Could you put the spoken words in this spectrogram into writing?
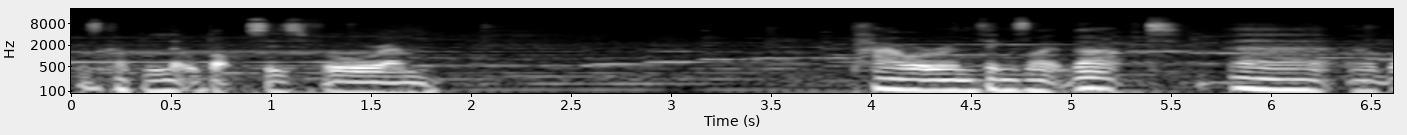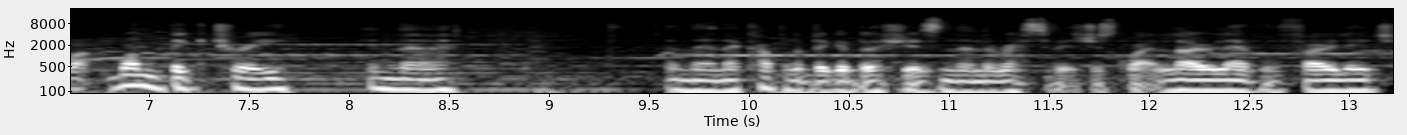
there's a couple of little boxes for um, power and things like that. Uh, one big tree in there, and then a couple of bigger bushes, and then the rest of it's just quite low level foliage.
